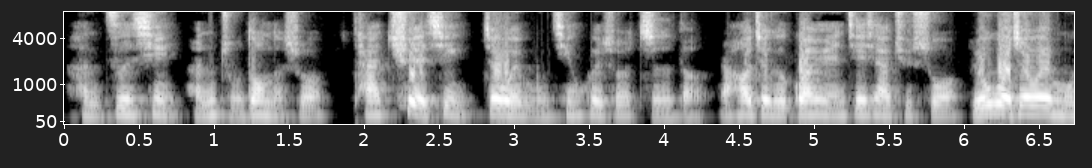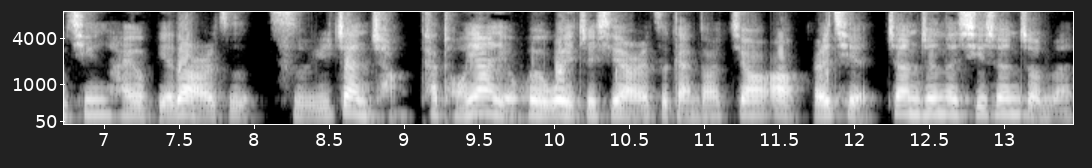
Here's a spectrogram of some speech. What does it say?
很自信、很主动的说：“他确信这位母亲会说值得。然后这个官员接下去说，如果这位母亲还有别的儿子死于战场，他同样也会为这些儿子感到骄傲，而且战争的牺牲者们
